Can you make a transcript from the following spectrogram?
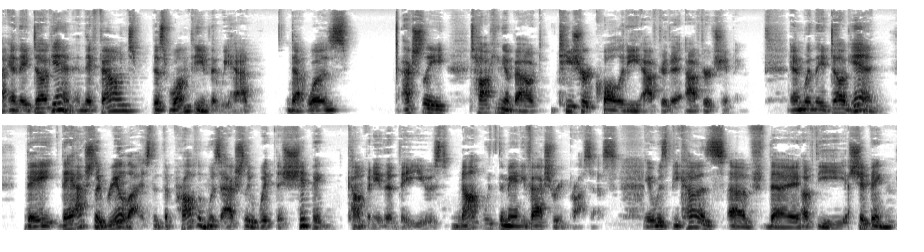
and they dug in and they found this one theme that we had that was actually talking about t-shirt quality after the after shipping. And when they dug in, they they actually realized that the problem was actually with the shipping company that they used, not with the manufacturing process. It was because of the of the shipping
